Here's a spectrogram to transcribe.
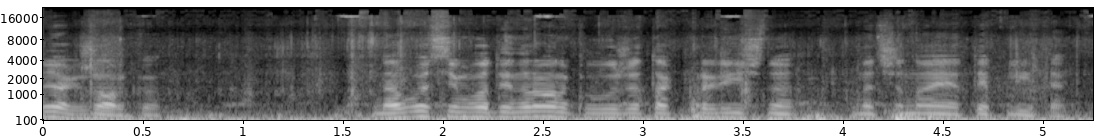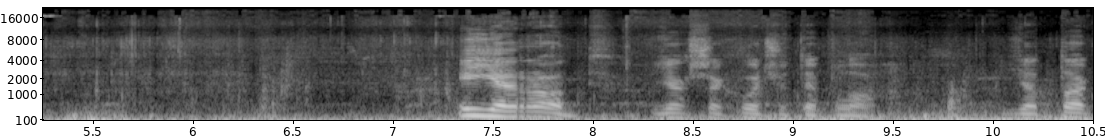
Ну як жарко? На 8 годин ранку вже так прилично починає тепліти. І я рад, я ще хочу тепла. Я так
